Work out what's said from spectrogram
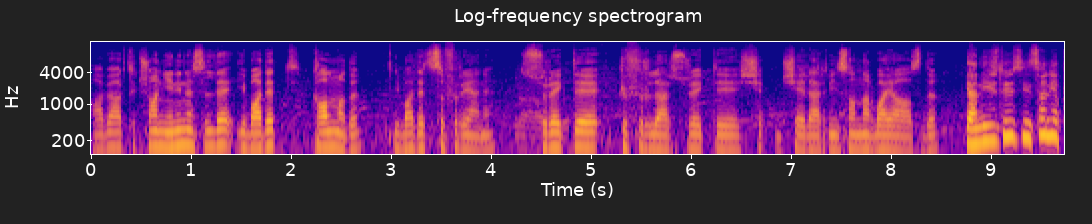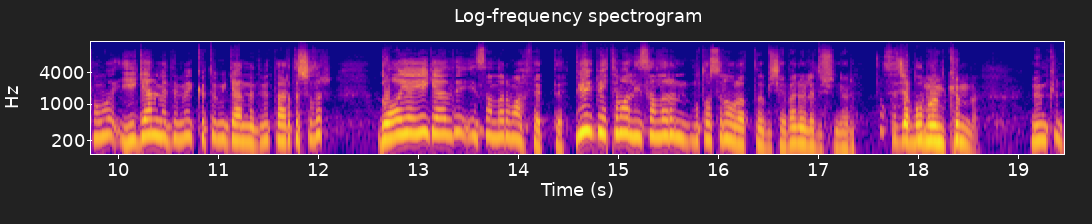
Abi artık şu an yeni nesilde ibadet kalmadı. İbadet sıfır yani. Sürekli küfürler, sürekli şe- şeyler, insanlar bayağı azdı. Yani %100 insan yapımı iyi gelmedi mi kötü mü gelmedi mi tartışılır. Doğaya iyi geldi insanları mahvetti. Büyük bir ihtimal insanların mutasyona uğrattığı bir şey ben öyle düşünüyorum. Sizce bu mümkün mü? Mümkün.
